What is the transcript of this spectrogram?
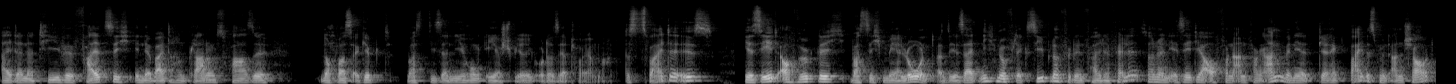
Alternative, falls sich in der weiteren Planungsphase noch was ergibt, was die Sanierung eher schwierig oder sehr teuer macht. Das zweite ist, ihr seht auch wirklich, was sich mehr lohnt. Also ihr seid nicht nur flexibler für den Fall der Fälle, sondern ihr seht ja auch von Anfang an, wenn ihr direkt beides mit anschaut,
